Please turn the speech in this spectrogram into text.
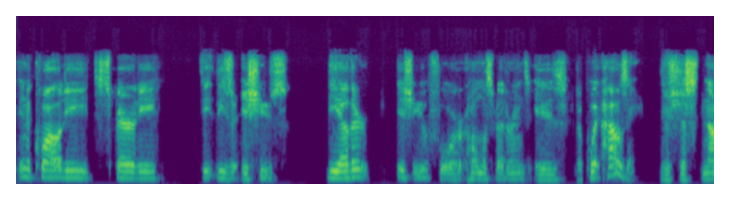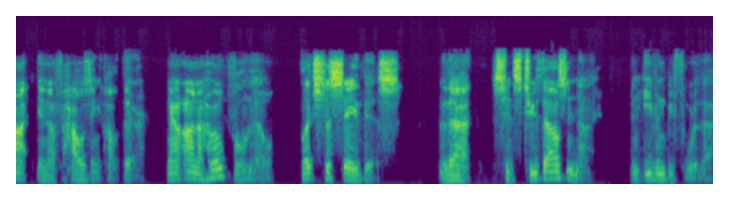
inequality, disparity, th- these are issues. The other issue for homeless veterans is adequate housing. There's just not enough housing out there. Now, on a hopeful note, let's just say this that since 2009 and even before that,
